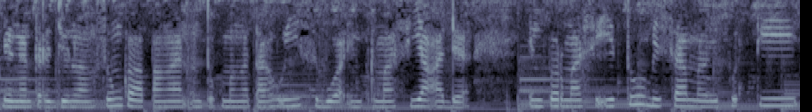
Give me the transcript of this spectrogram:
dengan terjun langsung ke lapangan untuk mengetahui sebuah informasi yang ada. Informasi itu bisa meliputi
